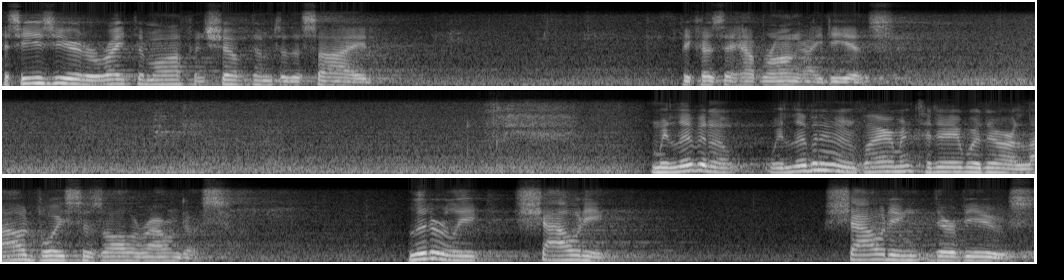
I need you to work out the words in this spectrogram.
It's easier to write them off and shove them to the side because they have wrong ideas. We live, in a, we live in an environment today where there are loud voices all around us literally shouting, shouting their views.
